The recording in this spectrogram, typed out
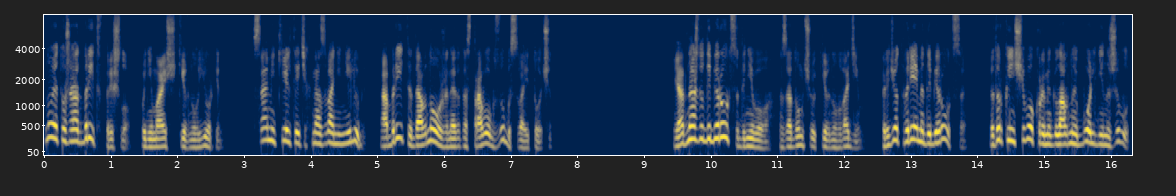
Ну, это уже от бритв пришло, понимающе кивнул Юрген. Сами кельты этих названий не любят, а бриты давно уже на этот островок зубы свои точат. И однажды доберутся до него, задумчиво кивнул Вадим. Придет время, доберутся. Да только ничего, кроме головной боли, не наживут.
